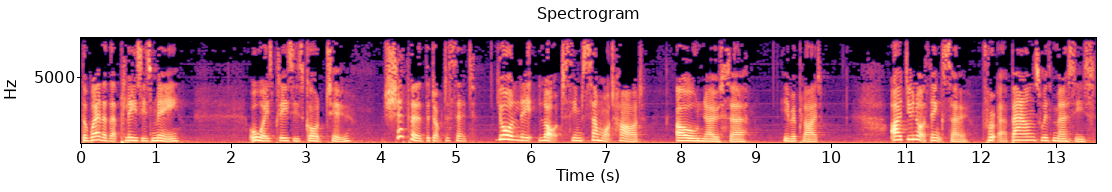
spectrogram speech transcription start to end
The weather that pleases me always pleases God too. Shepherd, the doctor said, your lot seems somewhat hard. Oh, no, sir, he replied. I do not think so, for it abounds with mercies.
